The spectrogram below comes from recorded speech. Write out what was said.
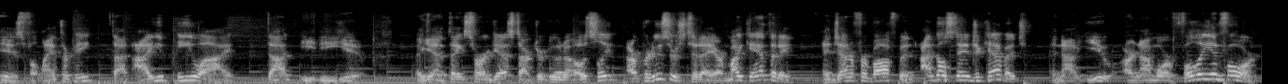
is philanthropy.iupui.edu. Again, thanks to our guest, Dr. Una Osili. Our producers today are Mike Anthony and Jennifer Boffman. I'm Bill Stanczykiewicz, and now you are now more fully informed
